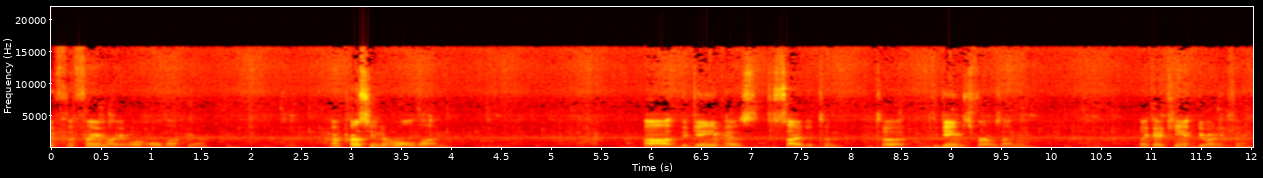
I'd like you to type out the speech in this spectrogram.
If the frame rate will hold up here. I'm pressing the roll button. Uh, the game has decided to, to, the game's froze, I mean. Like, I can't do anything.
